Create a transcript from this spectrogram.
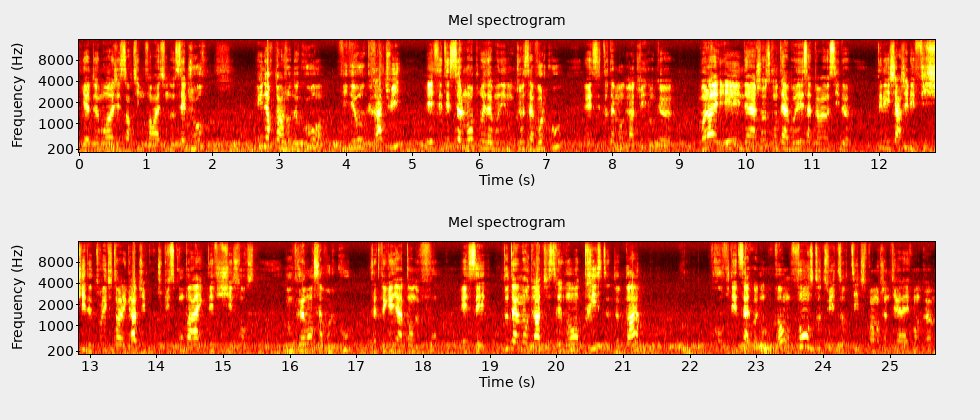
il y a deux mois, j'ai sorti une formation de 7 jours, une heure par jour de cours, vidéo gratuit. Et c'était seulement pour les abonnés. Donc tu vois, ça vaut le coup. Et c'est totalement gratuit. Donc euh, voilà. Et une dernière chose, quand tu es abonné, ça te permet aussi de télécharger les fichiers de tous les tutoriels gratuits pour que tu puisses comparer avec tes fichiers sources Donc vraiment, ça vaut le coup. Ça te fait gagner un temps de fou. Et c'est totalement gratuit. Ce serait vraiment triste de pas profiter de ça. Quoi. Donc fonce tout de suite sur teach.motion-live.com.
